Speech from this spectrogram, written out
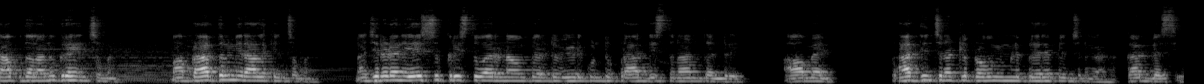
కాపుదల అనుగ్రహించమని మా ప్రార్థనలు మీరు ఆలకించమని నజరుడైన యేసుక్రీస్తు వారి నామం పేరిట వేడుకుంటూ ప్రార్థిస్తున్నాను తండ్రి. ఆమె ప్రార్థించినట్లు ప్రభు మిమ్మల్ని ప్రేరేపించను గాక గాడ్ బ్లెస్ యూ.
